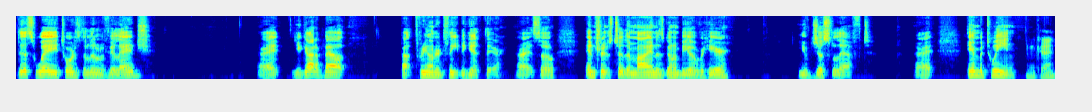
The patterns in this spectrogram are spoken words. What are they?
this way towards the little village. All right. You got about about 300 feet to get there. All right. So entrance to the mine is going to be over here. You've just left. All right. In between, Okay.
